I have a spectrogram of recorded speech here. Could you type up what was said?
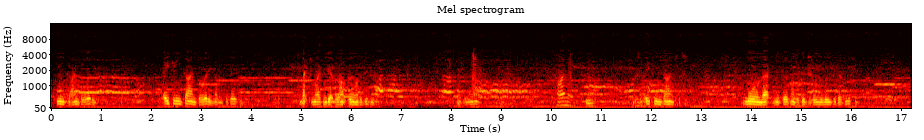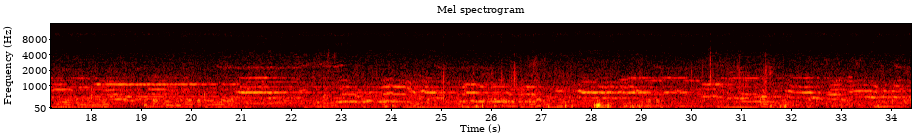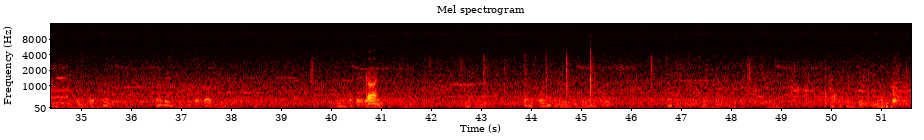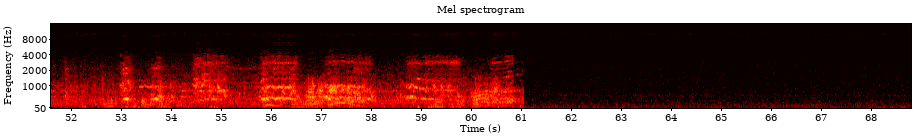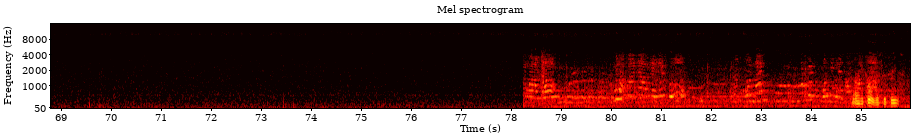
Eighteen times already. Eighteen times already, notification. Maximum I can get without going on to digital. Timing No. 18 times. More than that, and it goes on to digital, you lose your definition. Gone. 뭐 해도 되는 거지. It was the trees.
